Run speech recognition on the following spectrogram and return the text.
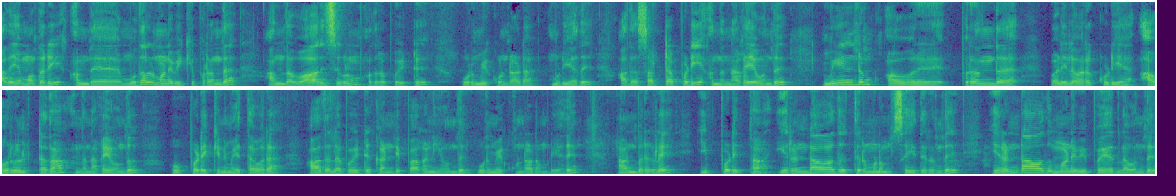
அதே மாதிரி அந்த முதல் மனைவிக்கு பிறந்த அந்த வாரிசுகளும் அதில் போயிட்டு உரிமை கொண்டாட முடியாது. அதை சட்டப்படி அந்த நகையை வந்து மீண்டும் அவர் பிறந்த வழியில் வரக்கூடிய அவர்கள்ட்ட தான் அந்த நகையை வந்து ஒப்படைக்கணுமே தவிர அதில் போயிட்டு கண்டிப்பாக நீங்கள் வந்து உரிமை கொண்டாட முடியாது. நண்பர்களே இப்படித்தான் இரண்டாவது திருமணம் செய்திருந்து இரண்டாவது மனைவி பெயரில் வந்து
